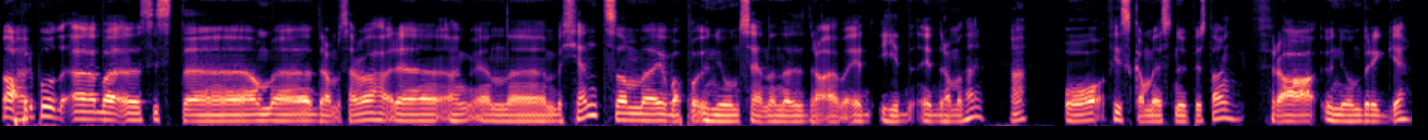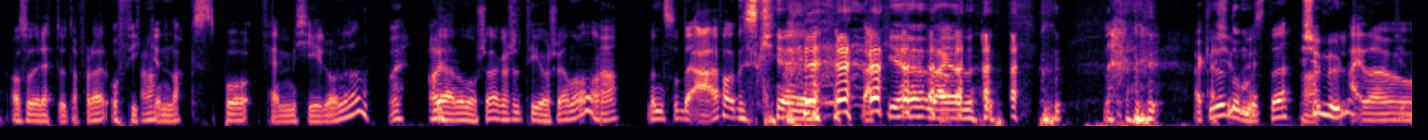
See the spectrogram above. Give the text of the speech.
Ja. Men apropos uh, bare, eh, siste om uh, Drammenselva. Har uh, en, en eh, bekjent som uh, jobba på Union scene i, i, i, Drammen her. Hæ? Og fiska med Snoopy-stang fra Union Brygge, altså rett utafor der, og fikk Ja. en laks på fem kilo eller noe. Oi. Det er noen år siden, det er kanskje ti år siden nå, da. Ja. Men så det er faktisk eh, Det er ikke Det er, det er ikke det dummeste. Ikke umulig. Nei, det er jo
